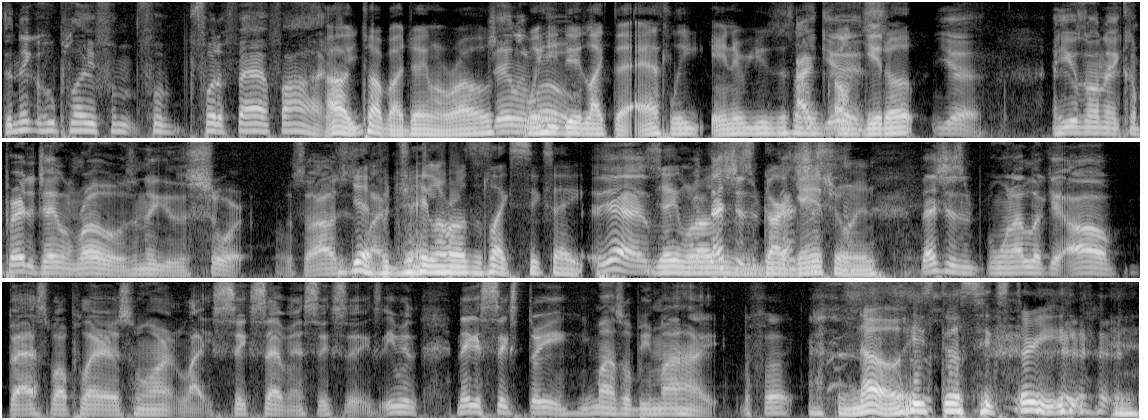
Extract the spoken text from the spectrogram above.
The nigga who played for for for the Fab Five. Oh, you talk about Jalen Rose? Jalen when Rose. he did like the athlete interviews or I something on. Get Up. Yeah, and he was on there compared to Jalen Rose. The nigga is short. So I was just Yeah, like, but Jalen Rose is like six eight. yeah, Jalen Rose that's is just that's just- gargantuan. That's just when I look at all basketball players who aren't like six seven, six six. Even niggas six three, you might as well be my height. The fuck? no, he's still six three.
